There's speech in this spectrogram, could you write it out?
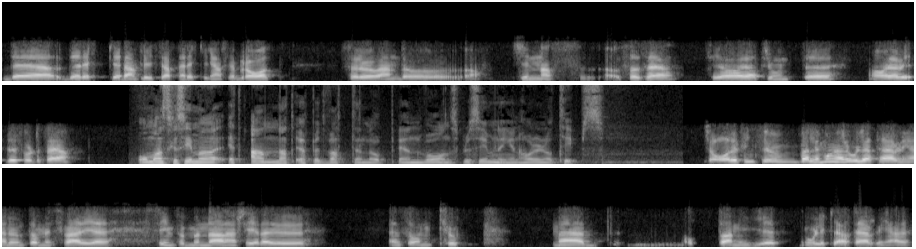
det, det räcker, den flytkraften räcker ganska bra för att ändå ja, gynnas så att säga. Så jag, jag tror inte, ja jag vet, det är svårt att säga. Om man ska simma ett annat öppet vattenlopp än Vansbrosimningen, har du något tips? Ja, det finns ju väldigt många roliga tävlingar runt om i Sverige. Simförbundet arrangerar ju en sån kupp med åtta, nio olika tävlingar.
